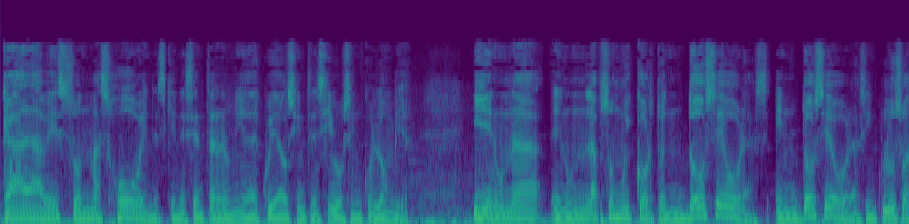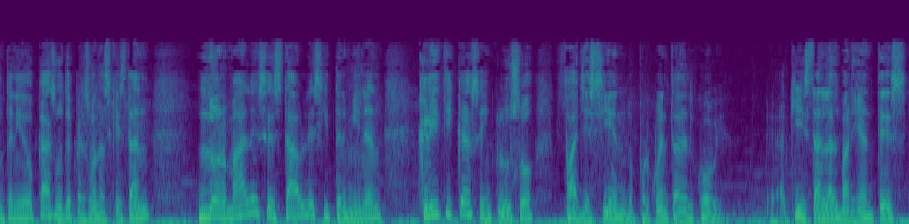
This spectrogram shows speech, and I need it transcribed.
cada vez son más jóvenes quienes entran a la unidad de cuidados intensivos en Colombia. Y en, una, en un lapso muy corto, en 12 horas, en 12 horas, incluso han tenido casos de personas que están normales, estables y terminan críticas e incluso falleciendo por cuenta del COVID. Aquí están las variantes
